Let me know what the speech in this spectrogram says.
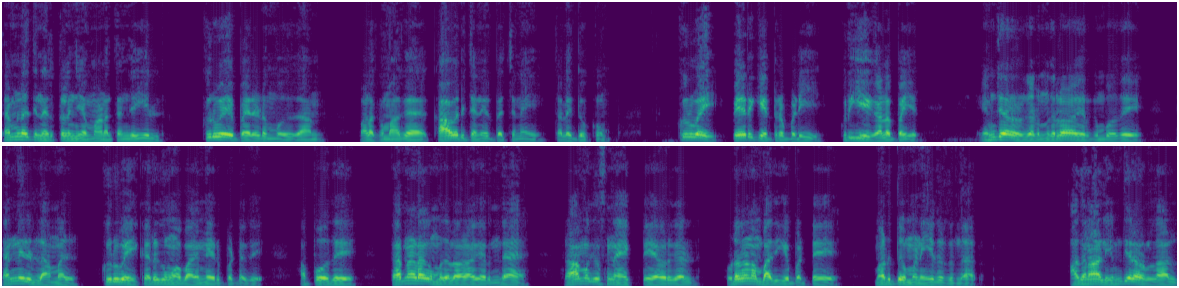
தமிழகத்தின் நெற்களஞ்சியமான தஞ்சையில் குருவையை பயிரிடும்போதுதான் வழக்கமாக காவிரி தண்ணீர் பிரச்சனை தலை தூக்கும். குருவை பேருக்கேற்றபடி குறுகிய கால பயிர். எம்ஜிஆர் அவர்கள் முதல்வராக இருக்கும்போது தண்ணீர் இல்லாமல் குருவை கருகும் அபாயம் ஏற்பட்டது. அப்போது கர்நாடக முதல்வராக இருந்த ராமகிருஷ்ண ஹெக்டே அவர்கள் உடல்நலம் பாதிக்கப்பட்டு மருத்துவமனையில் இருந்தார். அதனால் எம்ஜிஆர் அவர்களால்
